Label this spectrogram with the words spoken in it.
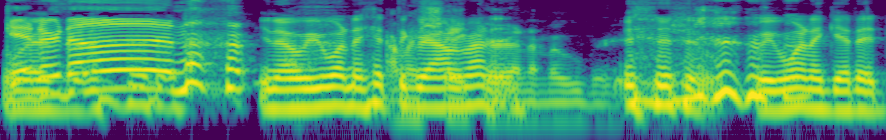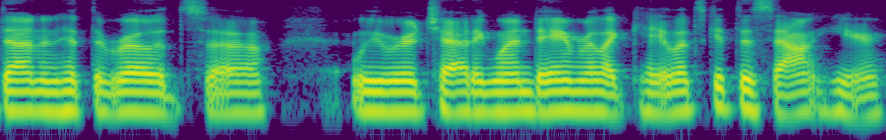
Whereas, uh, done. You know, we want to hit I'm the a ground running. and I'm Uber. we want to get it done and hit the road. So we were chatting one day and we're like, hey, let's get this out here,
